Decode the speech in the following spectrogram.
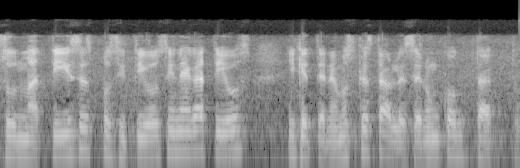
sus matices positivos y negativos y que tenemos que establecer un contacto.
